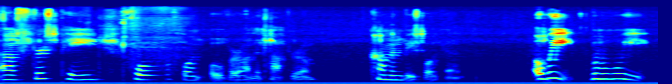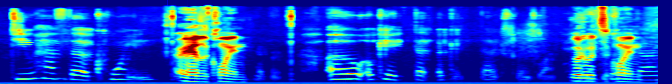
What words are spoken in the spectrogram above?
uh, first page, fourth one over on the top row. Common baseball cap. Oh wait, wait, wait, wait. Do you have the coin? I have the coin. Oh, okay. That okay. That explains why. What with the coin? guy-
